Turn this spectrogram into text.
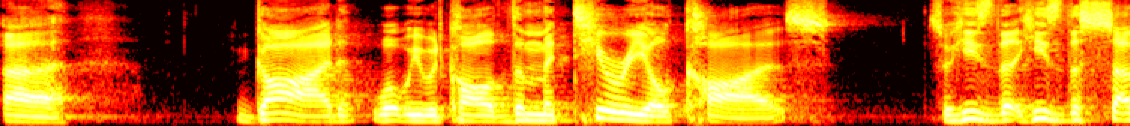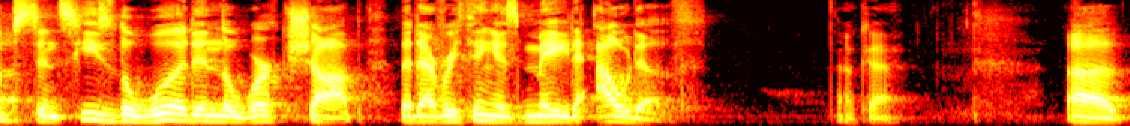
uh, God what we would call the material cause. So he's the, he's the substance, he's the wood in the workshop that everything is made out of. Okay? Uh,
